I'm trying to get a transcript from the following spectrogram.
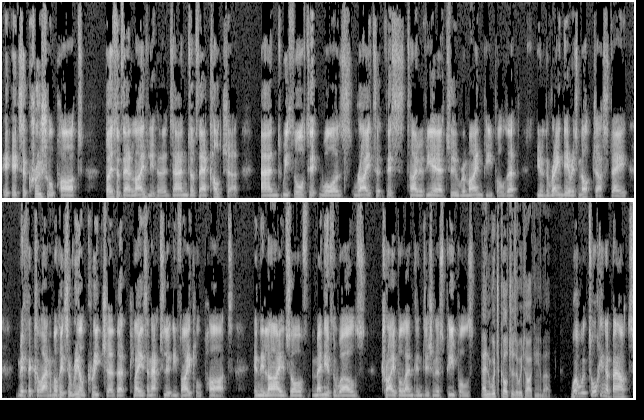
it, it's a crucial part both of their livelihoods and of their culture. And we thought it was right at this time of year to remind people that you know the reindeer is not just a mythical animal; it's a real creature that plays an absolutely vital part in the lives of many of the world's tribal and indigenous peoples. And which cultures are we talking about? Well, we're talking about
